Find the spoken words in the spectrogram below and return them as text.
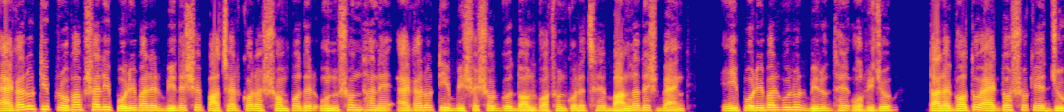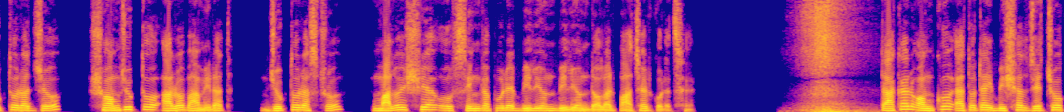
এগারোটি প্রভাবশালী পরিবারের বিদেশে পাচার করা সম্পদের অনুসন্ধানে এগারোটি বিশেষজ্ঞ দল গঠন করেছে বাংলাদেশ ব্যাংক, এই পরিবারগুলোর বিরুদ্ধে অভিযোগ তারা গত এক দশকে যুক্তরাজ্য, সংযুক্ত আরব আমিরাত, যুক্তরাষ্ট্র, মালয়েশিয়া ও সিঙ্গাপুরে বিলিয়ন বিলিয়ন ডলার পাচার করেছে। টাকার অঙ্ক এতটাই বিশাল যে চোখ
